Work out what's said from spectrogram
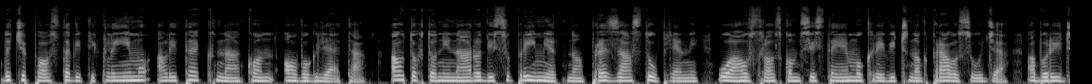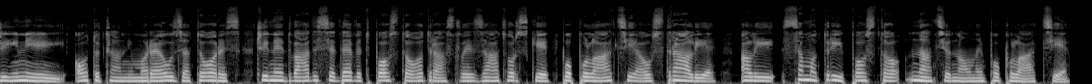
da će postaviti klimu, ali tek nakon ovog ljeta. Autohtoni narodi su primjetno prezastupljeni u australskom sistemu krivičnog pravosuđa. Aboriđini i otočani Moreuza Torres čine 29% odrasle zatvorske populacije Australije, ali samo 3% nacionalne populacije.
